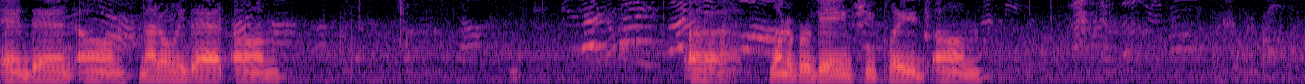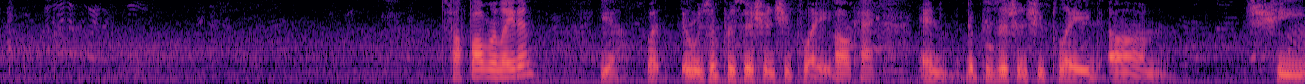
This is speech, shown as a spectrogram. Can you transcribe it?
and then um, not only that. Um, uh, one of her games, she played. Um, what do you want to call it? Softball related? Yeah, but it was a position she played. Oh, okay. And the position she played, um, she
